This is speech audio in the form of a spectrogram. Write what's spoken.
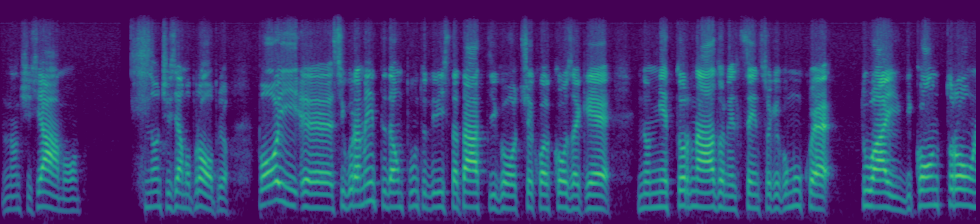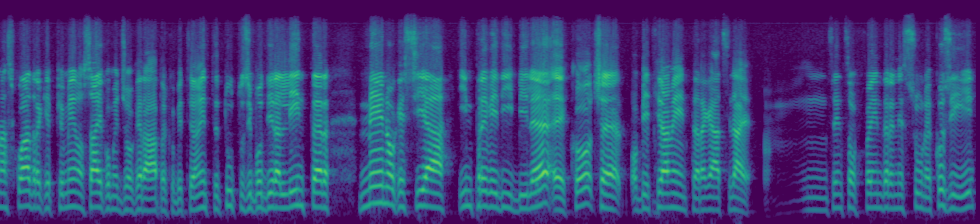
non ci siamo, non ci siamo proprio. Poi eh, sicuramente da un punto di vista tattico c'è qualcosa che non mi è tornato, nel senso che comunque tu hai di contro una squadra che più o meno sai come giocherà, perché obiettivamente tutto si può dire all'Inter, meno che sia imprevedibile, ecco, cioè obiettivamente ragazzi, dai, mm, senza offendere nessuno è così,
